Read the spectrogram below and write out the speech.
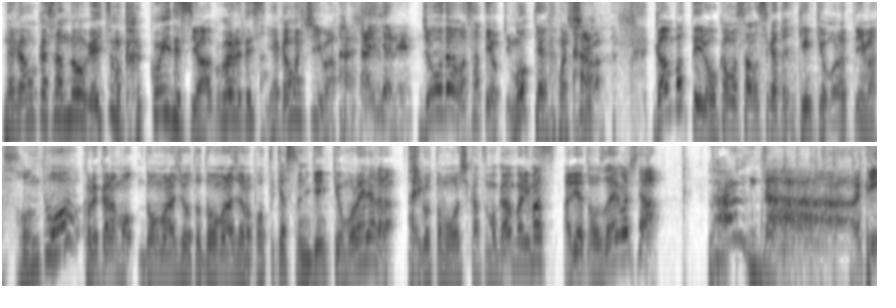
長岡さんの方がいつもかっこいいですよ。憧れです。やかましいわ。はいやね。冗談はさておき、もっとやかましいわ。頑張っている岡本さんの姿に元気をもらっています。本当？これからも、ドームラジオとドームラジオのポッドキャストに元気をもらいながら、はい仕事も推し活も頑張ります。ありがとうございました。なんだ元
